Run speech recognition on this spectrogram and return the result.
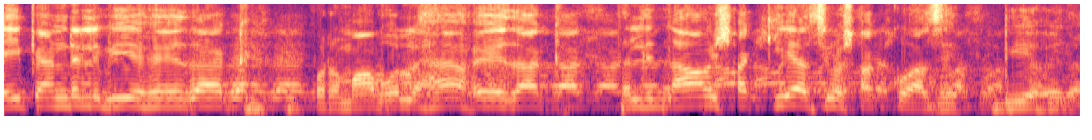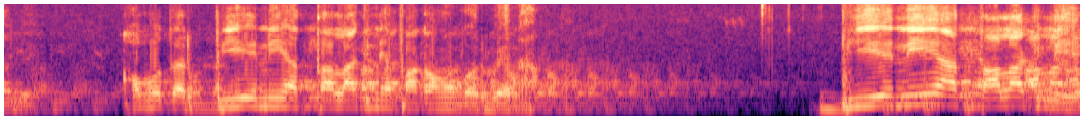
এই প্যান্ডেলে বিয়ে হয়ে যাক। ওর মা বলল হ্যাঁ হয়ে যাক। তাহলে না আমি সাক্ষী আছি, ও সাক্ষ্য আছে, বিয়ে হয়ে যাবে। খবরদার বিয়ে নিয়ে আর তালাক নিয়ে পাকামো করবে না। বিয়ে নিয়ে আর তালাক নিয়ে।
